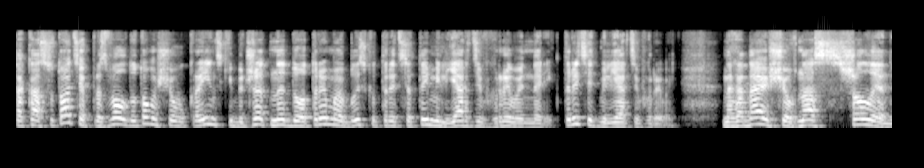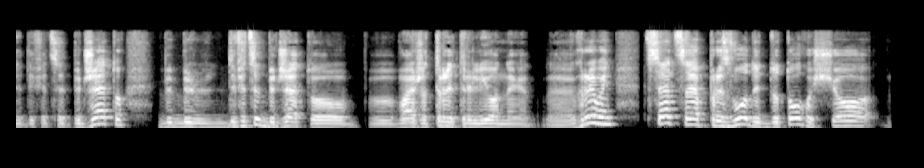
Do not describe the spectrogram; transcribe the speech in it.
така ситуація призвела до того, що український бюджет недоотримує близько 30 мільярдів гривень на рік. 30 мільярдів гривень. Нагадаю, що в нас шалений дефіцит бюджету. бю- бю- Дефіцит бюджету е, майже 3 трильйони е, гривень. Все це призводить до того, що е,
